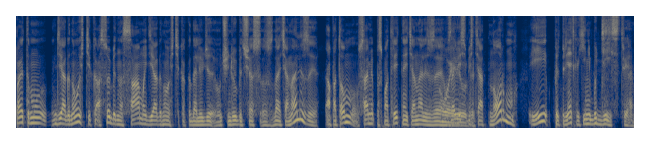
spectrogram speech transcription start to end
Поэтому диагностика, особенно самодиагностика, когда люди очень любят сейчас сдать анализы, а потом сами посмотреть на эти анализы Ой, в зависимости любят. от норм и предпринять какие-нибудь действия.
